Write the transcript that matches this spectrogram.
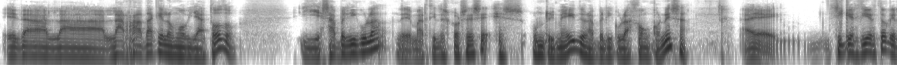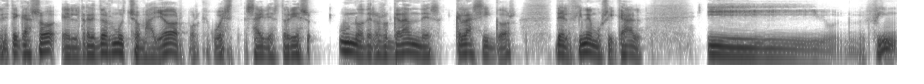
era la, la rata que lo movía todo. Y esa película de Martin Scorsese es un remake de una película hongkonesa. Eh, sí que es cierto que en este caso el reto es mucho mayor, porque West Side Story es uno de los grandes clásicos del cine musical. Y, en fin,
